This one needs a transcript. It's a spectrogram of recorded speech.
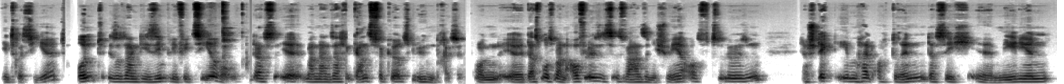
interessiert und sozusagen die Simplifizierung, dass äh, man dann sagt, ganz verkürzt Lügenpresse. Und äh, das muss man auflösen. Es ist wahnsinnig schwer aufzulösen. Da steckt eben halt auch drin, dass sich äh, Medien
